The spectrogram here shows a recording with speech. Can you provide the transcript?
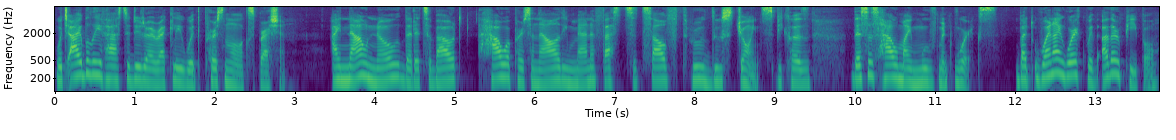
which I believe has to do directly with personal expression. I now know that it's about how a personality manifests itself through loose joints because this is how my movement works. But when I work with other people,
